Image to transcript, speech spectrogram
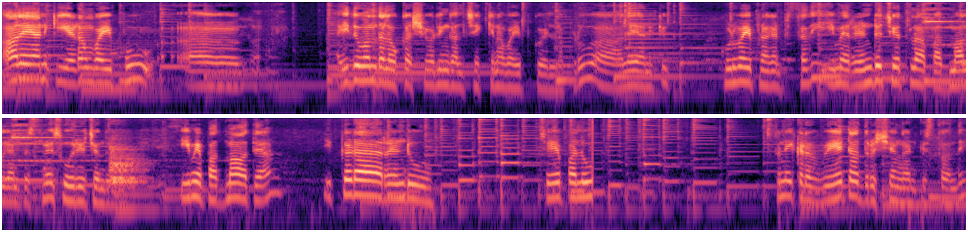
ఆలయానికి ఎడం వైపు ఐదు వందల ఒక శివలింగాలు చెక్కిన వైపుకు వెళ్ళినప్పుడు ఆ ఆలయానికి కుడివైపున కనిపిస్తుంది. ఈమె రెండు చేతుల పద్మాలు కనిపిస్తున్నాయి సూర్యచంద్రుడు. ఈమె పద్మావతి ఇక్కడ రెండు చేపలు ఇక్కడ వేట దృశ్యం కనిపిస్తోంది.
